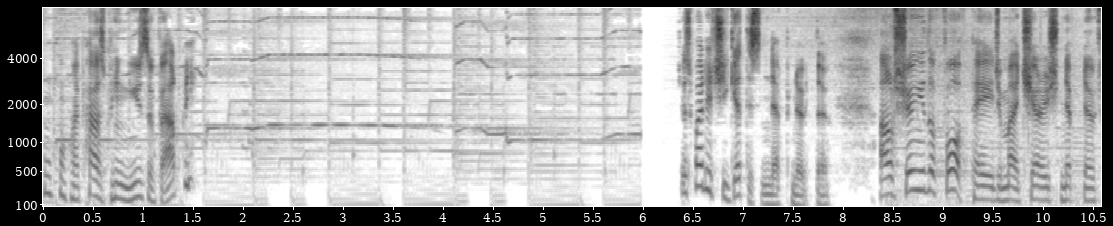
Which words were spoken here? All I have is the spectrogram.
My power's being used without me? Just why did she get this Nep note, though? I'll show you the fourth page of my cherished Nep note.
